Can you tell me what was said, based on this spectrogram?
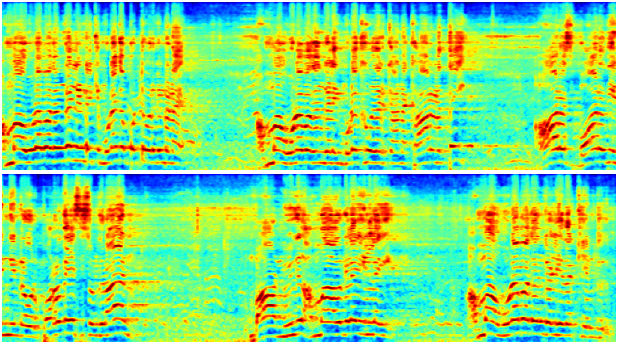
அம்மா உணவகங்கள் இன்றைக்கு முடக்கப்பட்டு வருகின்றன. அம்மா உணவகங்களை முடக்குவதற்கான காரணத்தை ஆர் எஸ் பாரதி என்கின்ற ஒரு பரதேசி சொல்கிறான். மாண்புமிகு அம்மா அவர்களே இல்லை. அம்மா உணவகங்கள் எதற்கு என்று.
